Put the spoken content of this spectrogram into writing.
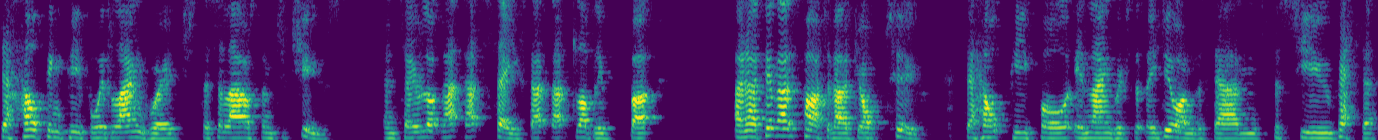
to helping people with language that allows them to choose and say, look, that that's safe, that that's lovely. But and I think that's part of our job too, to help people in language that they do understand pursue better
